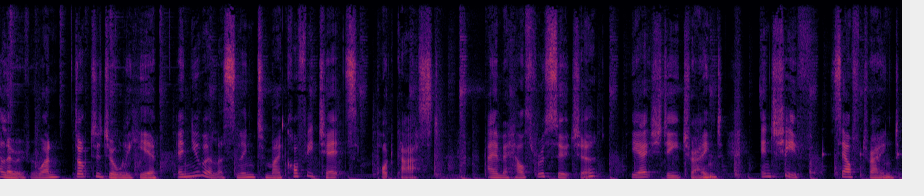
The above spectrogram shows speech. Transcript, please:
Hello, everyone. Dr. Julie here, and you are listening to my Coffee Chats podcast. I am a health researcher, PhD trained, and chef, self trained,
